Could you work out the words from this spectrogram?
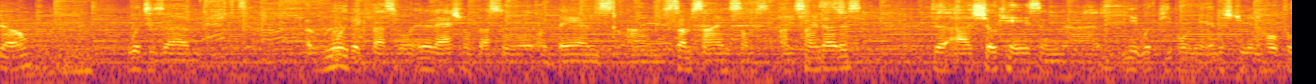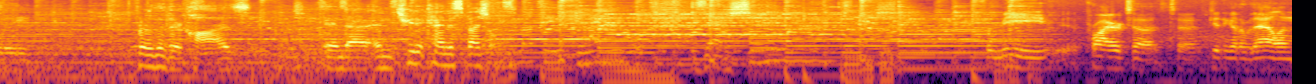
show, which is a, a really big festival, international festival of bands, um, some signed, some unsigned artists, to uh, showcase and uh, meet with people in the industry and hopefully further their cause and uh, and treat it kind of special. Me, prior to, to getting together with Alan,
